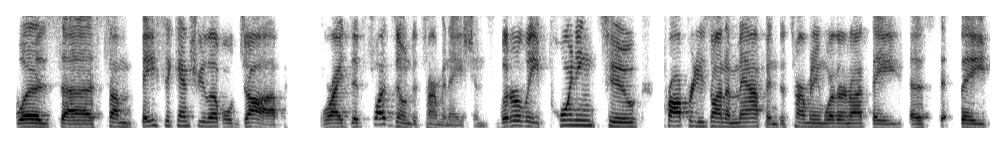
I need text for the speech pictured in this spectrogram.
was uh, some basic entry level job where I did flood zone determinations, literally pointing to properties on a map and determining whether or not they uh, they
